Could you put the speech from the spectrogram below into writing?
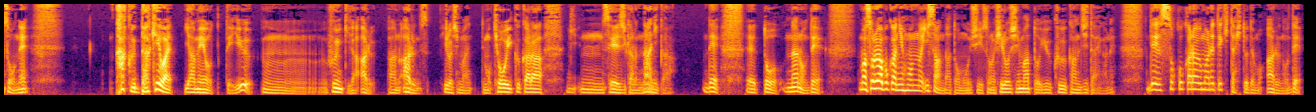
そうね、書くだけはやめようっていう、うん、雰囲気がある、あの、あるんです。広島っても教育から、うん、政治から何から。で、えっと、なので、まあそれは僕は日本の遺産だと思うし、その広島という空間自体がね。で、そこから生まれてきた人でもあるので、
